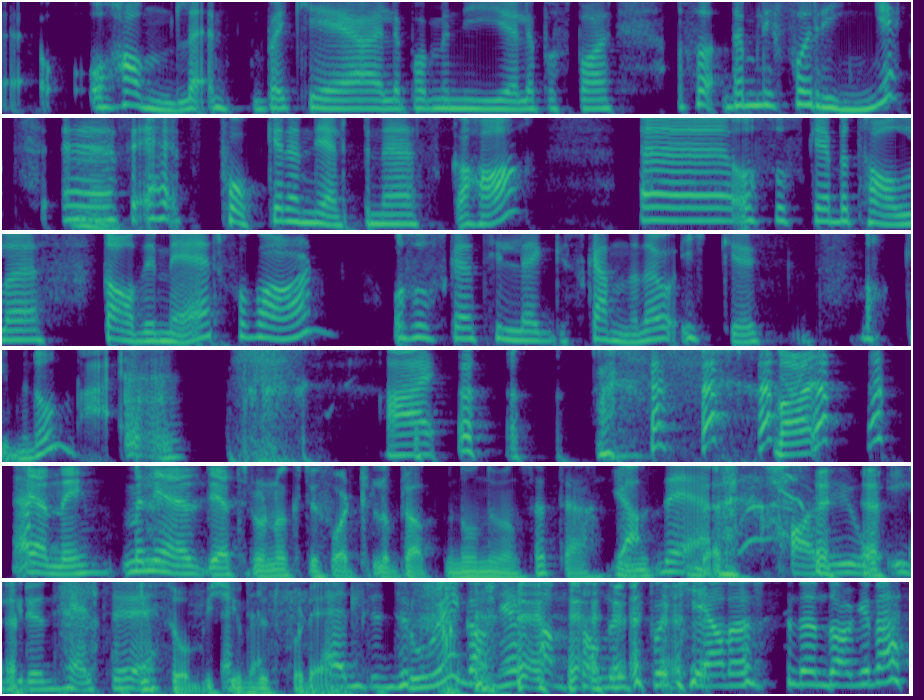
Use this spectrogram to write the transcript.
eh, å handle enten på Ikea eller på Meny eller på Spar, altså, den blir forringet. Eh, Mm. for jeg får ikke den hjelpen jeg skal ha. Eh, og så skal jeg betale stadig mer for varen. Og så skal jeg i tillegg skanne det og ikke snakke med noen. Nei. Nei. Nei, enig. Men jeg, jeg tror nok du får til å prate med noen uansett. Ja, Ja, det har du jo i grunn helt Ikke så bekymret for det. egentlig. Jeg dro i gang en samtale ute på Ikea den, den dagen der.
